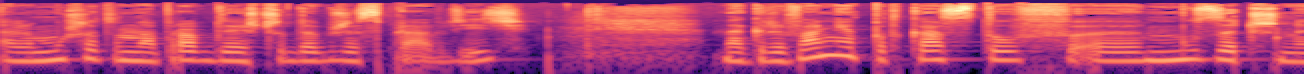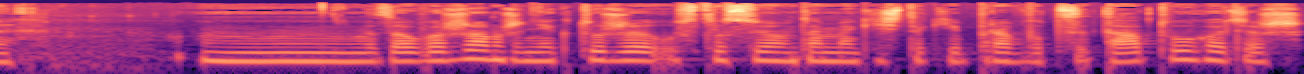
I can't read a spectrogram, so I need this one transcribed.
ale muszę to naprawdę jeszcze dobrze sprawdzić. Nagrywanie podcastów y, muzycznych. Mm, zauważyłam, że niektórzy stosują tam jakieś takie prawo cytatu, chociaż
